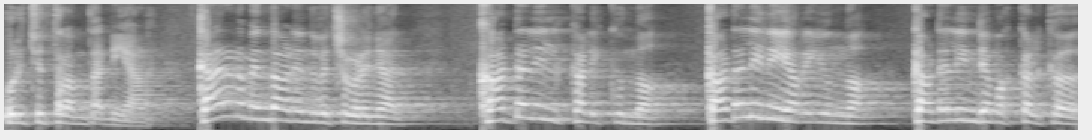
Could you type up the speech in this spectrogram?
ഒരു ചിത്രം തന്നെയാണ്. കാരണം എന്താണെന്ന് വെച്ചു കഴിഞ്ഞാൽ കടലിൽ കളിക്കുന്ന കടലിനെ അറിയുന്ന കടലിന്റെ മക്കൾക്ക്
